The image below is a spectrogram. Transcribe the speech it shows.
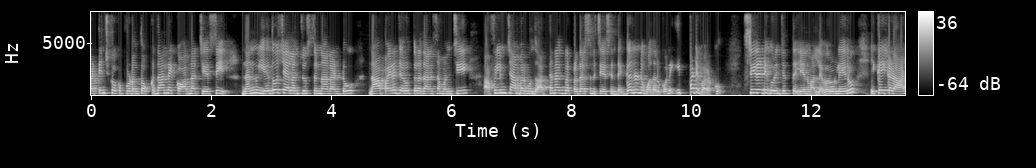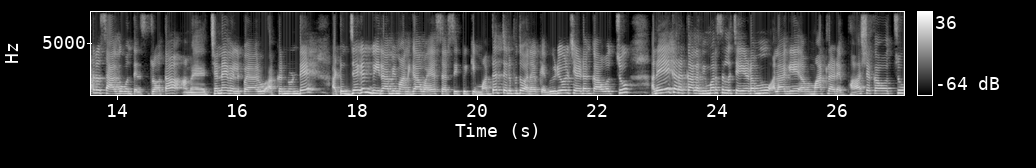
పట్టించుకోకపోవడంతో ఒక్కదాన్నే కార్నర్ చేసి నన్ను ఏదో చేయాలని చూస్తున్నారంటూ నా పైన జరుగుతున్న దానికి సంబంధించి ఆ ఫిలిం ఛాంబర్ ముందు అర్ధనగ్న ప్రదర్శన చేసిన దగ్గర నుండి మొదలుకొని ఇప్పటి వరకు. శ్రీరెడ్డి గురించి తెలియని వాళ్ళు ఎవరూ లేరు. ఇక ఇక్కడ ఆటలు సాగవు అని తెలిసిన తర్వాత ఆమె చెన్నై వెళ్ళిపోయారు. అక్కడి నుండే అటు జగన్ వీరాభిమానిగా వైఎస్ఆర్సీపీకి మద్దతు తెలుపుతూ అనేక వీడియోలు చేయడం కావచ్చు అనేక రకాల విమర్శలు చేయడము అలాగే ఆమె మాట్లాడే భాష కావచ్చు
